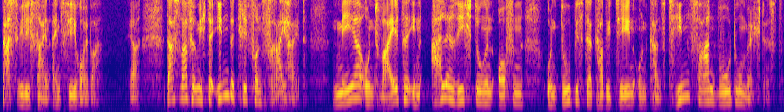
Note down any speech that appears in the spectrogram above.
das will ich sein, ein Seeräuber. Ja, das war für mich der Inbegriff von Freiheit. Mehr und weiter in alle Richtungen offen und du bist der Kapitän und kannst hinfahren, wo du möchtest.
